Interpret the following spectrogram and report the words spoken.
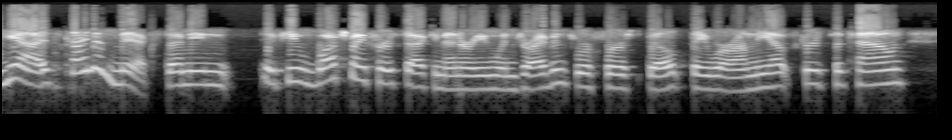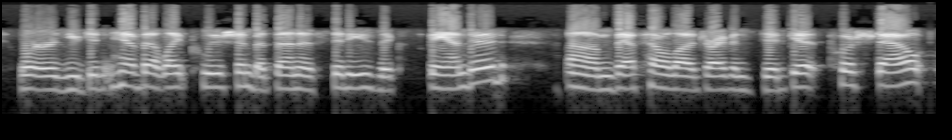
Yeah, it's kind of mixed. I mean, if you watch my first documentary, when drive-ins were first built, they were on the outskirts of town where you didn't have that light pollution. But then as cities expanded, um, that's how a lot of drive-ins did get pushed out.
